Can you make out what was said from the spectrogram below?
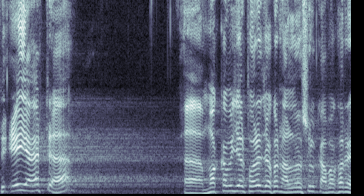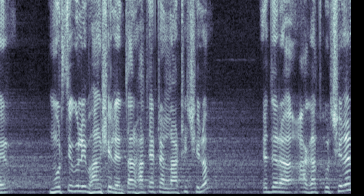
তো এই আয়াতটা মক্কা বিজয়ের পরে যখন আল্লাহ রসুল কাবাঘরের মূর্তিগুলি ভাঙছিলেন, তার হাতে একটা লাঠি ছিল এদের আঘাত করছিলেন,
